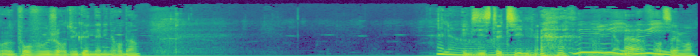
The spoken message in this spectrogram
euh, pour vous aujourd'hui, Gondaline Robin? Existe-t-il Oui, oui, oui, forcément.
